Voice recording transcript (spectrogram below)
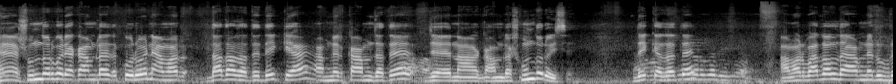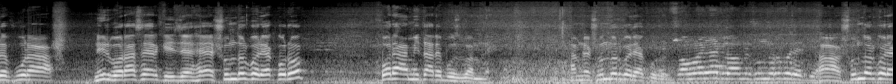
হ্যাঁ সুন্দর করে কামটা করবেন। আমার দাদা যাতে দেখিয়া আপনার কাম যাতে যে না কামটা সুন্দর হয়েছে দেখিয়া যাতে। আমার বাদল দা আপনার উপরে পুরা নির্ভর আছে আর কি যে হ্যাঁ সুন্দর করে করুক পরে আমি তারে বুঝবাম না। আপনি সুন্দর করে করুন। সময় লাগল আমি সুন্দর করে হ্যাঁ সুন্দর করে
